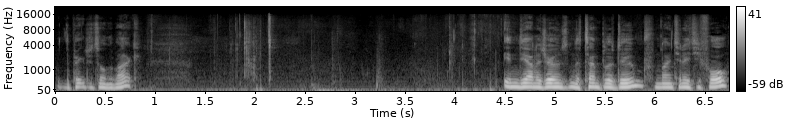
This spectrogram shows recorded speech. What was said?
with the pictures on the back. Indiana Jones and the Temple of Doom from 1984.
